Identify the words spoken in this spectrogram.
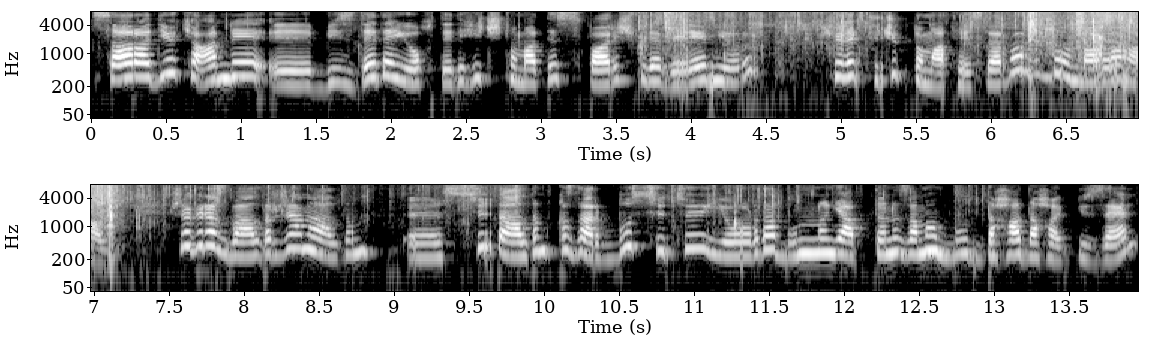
Sara diyor ki anne e, bizde de yok dedi. Hiç domates sipariş bile veremiyoruz. Şöyle küçük domatesler var. Biz de onlardan aldım. Şöyle biraz baldırcan aldım. E, süt aldım. Kızlar bu sütü yoğurda bunu yaptığınız zaman bu daha daha güzel.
